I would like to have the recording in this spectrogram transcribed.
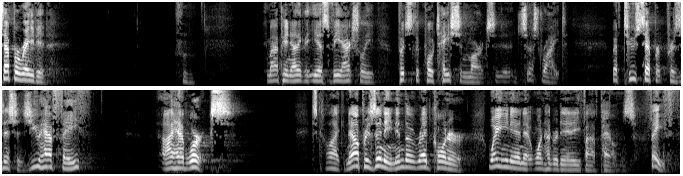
separated. In my opinion, I think the ESV actually puts the quotation marks uh, just right. We have two separate positions. You have faith, I have works. It's kind of like now presenting in the red corner, weighing in at 185 pounds, faith.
